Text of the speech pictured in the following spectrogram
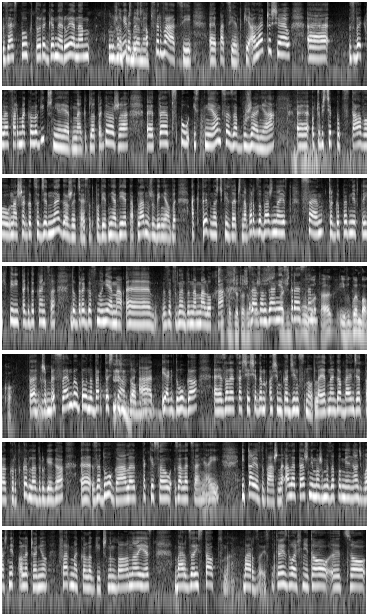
zespół, który generuje nam Różne konieczność problemy. obserwacji e, pacjentki, a leczy się e, zwykle farmakologicznie jednak, dlatego że e, te współistniejące zaburzenia, e, oczywiście podstawą naszego codziennego życia jest odpowiednia dieta, plan żywieniowy, aktywność fizyczna. Bardzo ważny jest sen, czego pewnie w tej chwili tak do końca dobrego snu nie ma e, ze względu na malucha. Czyli chodzi o to, żeby Zarządzanie stresem. długo, tak? I głęboko. Tak, żeby sen był pełnowartościowy. A jak długo? E, zaleca się 7-8 godzin snu. Dla jednego będzie to krótko, dla drugiego e, za długo, ale takie są zalecenia i, i to jest ważne. Ale też nie możemy zapominać właśnie o leczeniu farmakologicznym, bo ono jest bardzo istotne. Bardzo I istotne. to jest właśnie to, y, co,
